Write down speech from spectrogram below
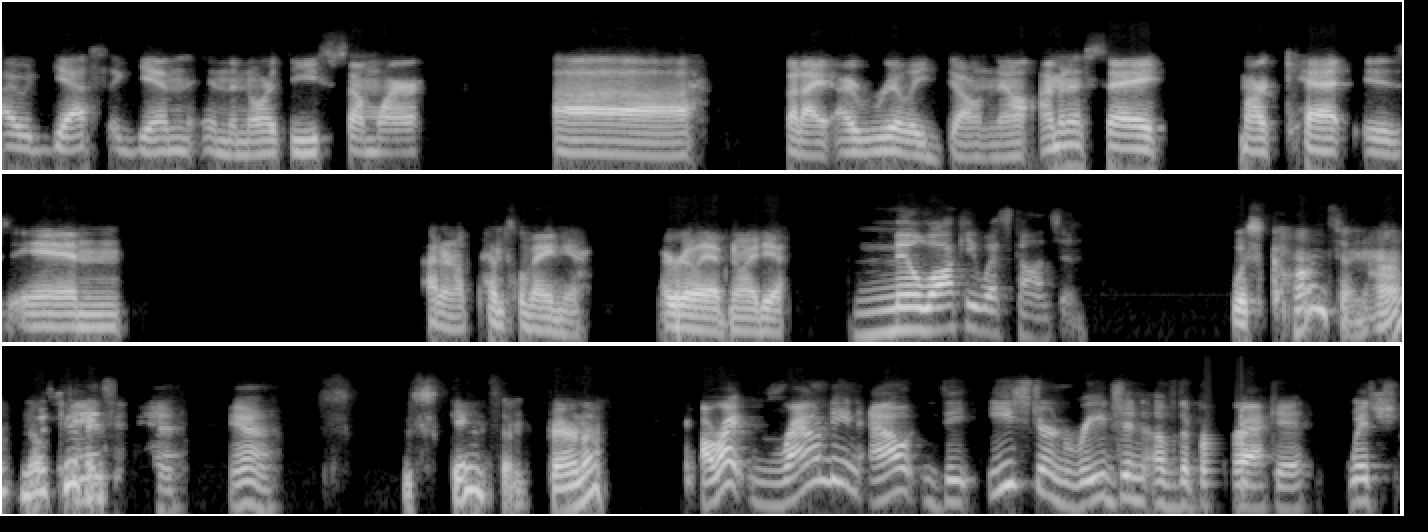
I would guess again in the Northeast somewhere. Uh but I, I really don't know. I'm gonna say Marquette is in I don't know, Pennsylvania. I really have no idea. Milwaukee, Wisconsin. Wisconsin, huh? No kidding. Wisconsin. Yeah. Yeah. Wisconsin. Fair enough. All right. Rounding out the eastern region of the bracket, which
